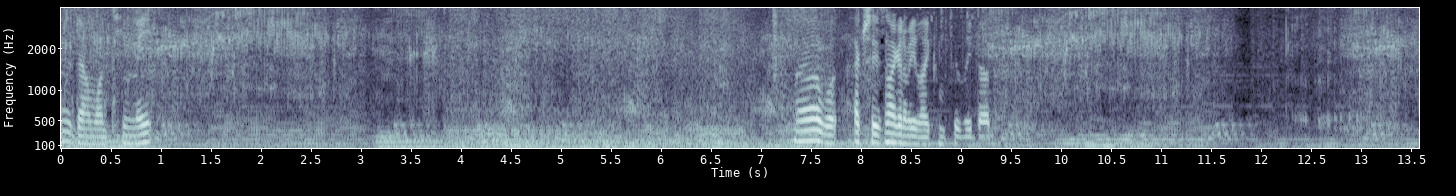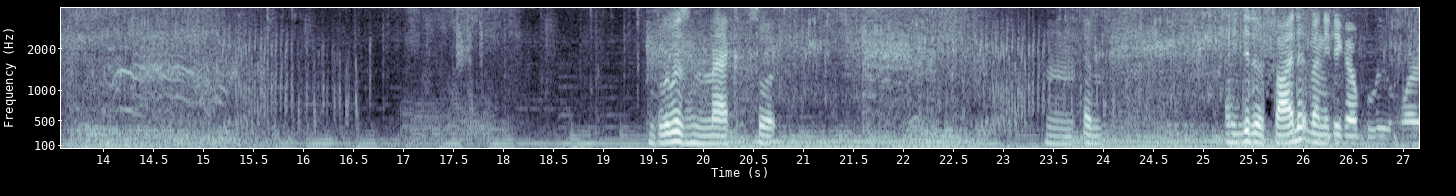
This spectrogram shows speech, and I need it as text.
Oh, down one teammate. Oh, well, actually, it's not going to be, like, completely dead. Blue is mech, so it... Hmm, I need to decide if I need to go blue or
